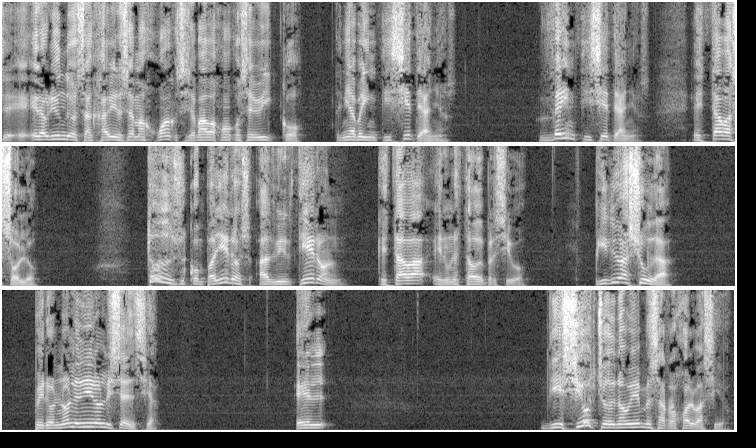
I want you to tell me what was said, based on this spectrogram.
era oriundo de San Javier, se, llama Juan, se llamaba Juan José Vico, tenía 27 años. 27 años. Estaba solo. Todos sus compañeros advirtieron que estaba en un estado depresivo. Pidió ayuda, pero no le dieron licencia. Él 18 de noviembre se arrojó al vacío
